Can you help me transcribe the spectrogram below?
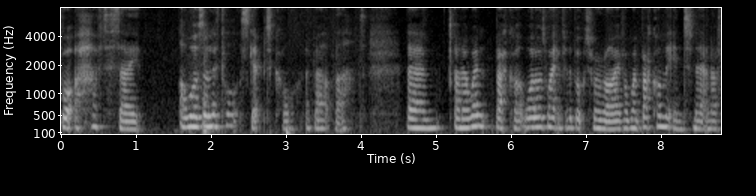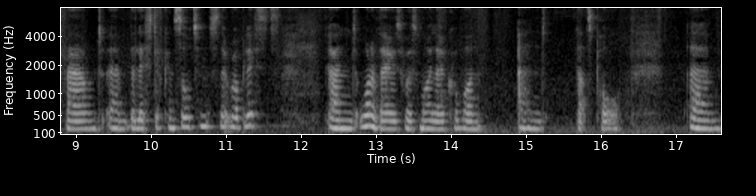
but I have to say, I was a little sceptical about that. Um, and I went back on, while I was waiting for the book to arrive, I went back on the internet and I found um, the list of consultants that Rob lists. And one of those was my local one, and that's Paul. Um,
